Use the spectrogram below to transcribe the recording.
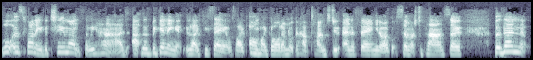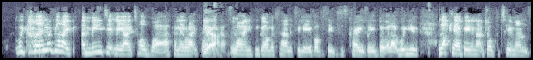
well, it was funny. The two months that we had at the beginning, it, like you say, it was like, oh my God, I'm not gonna have time to do anything. You know, I've got so much to plan. So, but then we kind of like immediately I told work and they were like, Great, Yeah, that's yeah. fine, you can go on maternity leave. Obviously this is crazy. But like well you luckily I've been in that job for two months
